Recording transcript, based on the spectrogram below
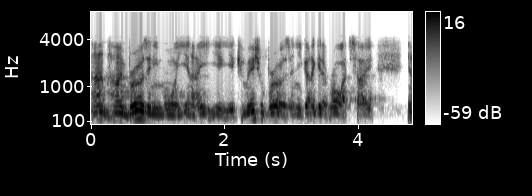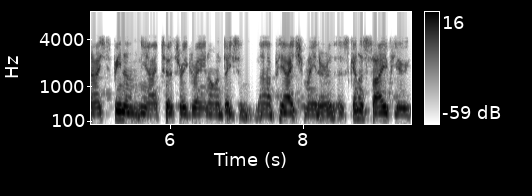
aren't home brewers anymore. You know, you, are commercial brewers, and you've got to get it right. So, you know, spending you know two or three grand on a decent uh, pH meter is, going to save you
